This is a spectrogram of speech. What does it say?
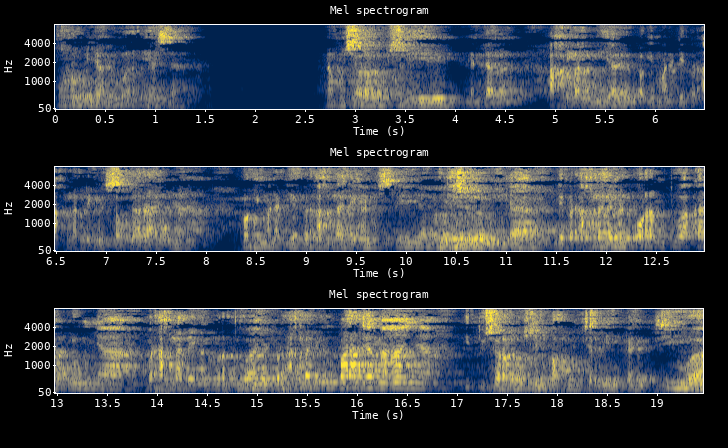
buruknya luar biasa. Namun seorang muslim hendaklah akhlak dia dan bagaimana dia berakhlak dengan saudaranya, bagaimana dia berakhlak dengan istrinya, bagaimana nikah, dia berakhlak dengan orang tua kandungnya, berakhlak dengan mertuanya, berakhlak dengan para jamaahnya. Itu seorang muslim akan mencerminkan jiwa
